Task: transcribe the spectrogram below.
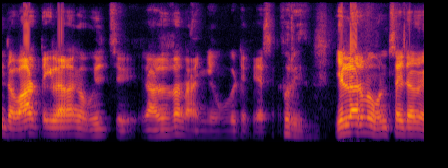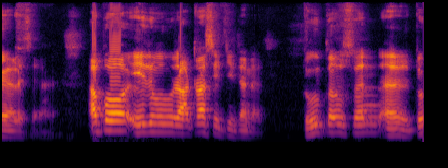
இந்த வார்த்தைகளை தாங்க உதிச்சு அதை தான் நான் இங்க உங்ககிட்ட பேசுறேன். புரியுது. எல்லாருமே ஒன் சைடாகவே வேலை செய்கிறாங்க அப்போ இது ஒரு அட்ராசிட்டி தானே. Two thousand two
